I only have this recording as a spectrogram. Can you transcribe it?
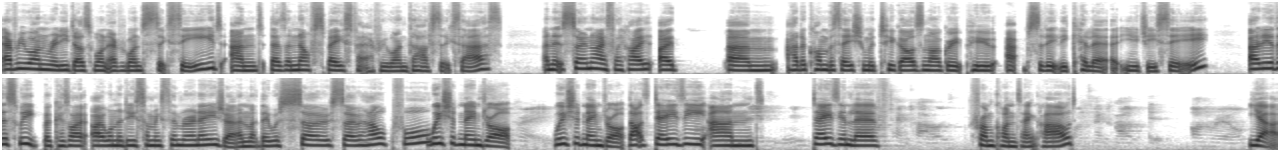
everyone really does want everyone to succeed. And there's enough space for everyone to have success. And it's so nice. Like i i um, had a conversation with two girls in our group who absolutely kill it at UGC earlier this week because I, I want to do something similar in Asia and like they were so so helpful. We should name drop. We should name drop. That's Daisy and Daisy and Liv from Content Cloud. Yeah.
